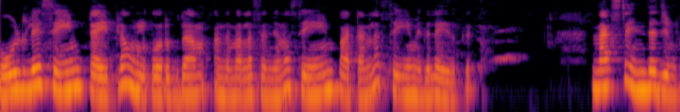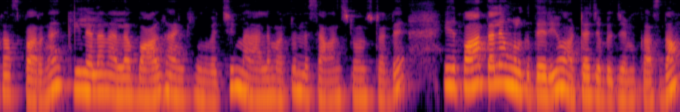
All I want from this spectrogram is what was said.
கோல்டுலேயே சேம் டைப்பில் உங்களுக்கு ஒரு கிராம் அந்த மாதிரிலாம் செஞ்சோன்னா சேம் பேட்டர்னில் சேம் இதில் இருக்குது நெக்ஸ்ட்டு இந்த ஜிம்காஸ் பாருங்கள் கீழெல்லாம் நல்லா பால் ஹேங்கிங் வச்சு மேலே மட்டும் இந்த செவன் ஸ்டோன் ஸ்டட்டு இது பார்த்தாலே உங்களுக்கு தெரியும் அட்டாச்சபிள் ஜிம்காஸ் தான்.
